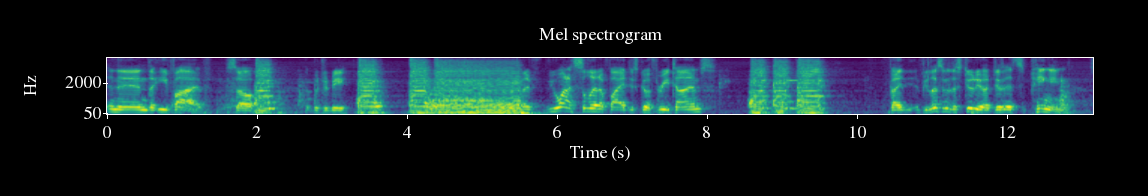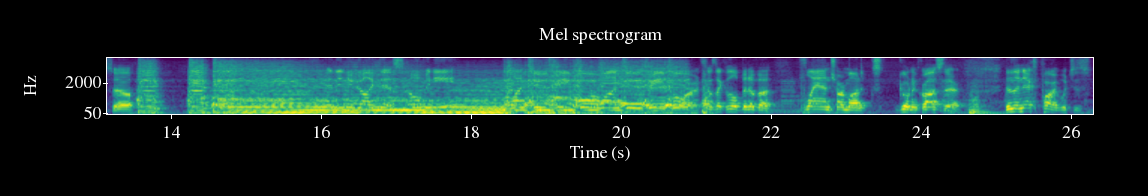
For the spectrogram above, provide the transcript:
and then the E5. So, which would be. But if you want to solidify it, just go three times. But if you listen to the studio, it just it's pinging. So. And then you go like this, open E, one, two, three, four, one, two, three, four. It sounds like a little bit of a flange harmonics going across there. Then the next part, which is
